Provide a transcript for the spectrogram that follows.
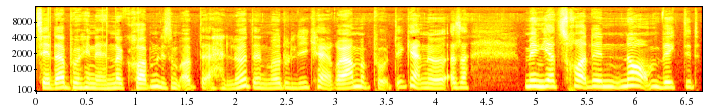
tættere på hinanden, og kroppen ligesom opdager, hallo, den måde, du lige kan røre mig på, det kan noget. Altså, men jeg tror, det er enormt vigtigt,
